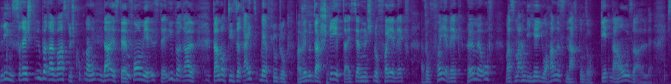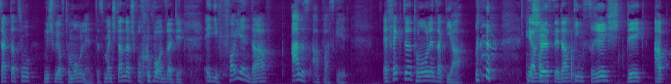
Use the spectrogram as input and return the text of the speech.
Links, rechts, überall warst du. Ich guck nach hinten, da ist der. Vor mir ist der, überall. Dann noch diese Reizüberflutung. Weil wenn du da stehst, da ist ja nicht nur Feuerwerk. Also Feuerwerk, hör mir auf. Was machen die hier? Johannesnacht und so. Geht nach Hause, Alter. Ich sag dazu, nicht wie auf Tomorrowland. Das ist mein Standardspruch geworden seitdem. Ey, die feuern da alles ab, was geht. Effekte, Tomorrowland sagt ja. Ich Ja, schwör's dir, da ging's richtig ab.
